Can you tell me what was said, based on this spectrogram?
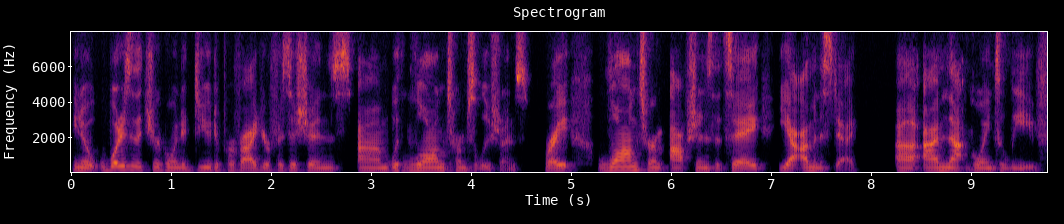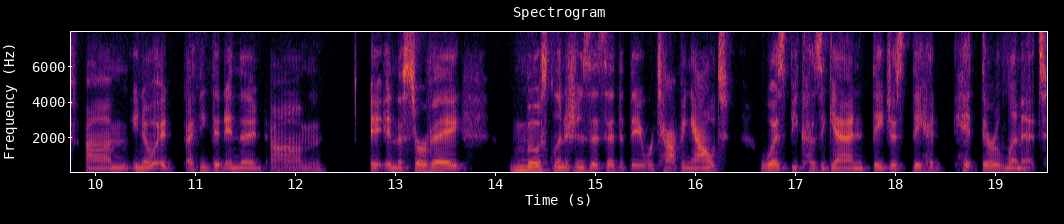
you know, what is it that you're going to do to provide your physicians um, with long term solutions, right? Long term options that say, yeah, I'm going to stay uh, I'm not going to leave. Um, you know, it, I think that in the um, in the survey, most clinicians that said that they were tapping out was because again they just they had hit their limit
